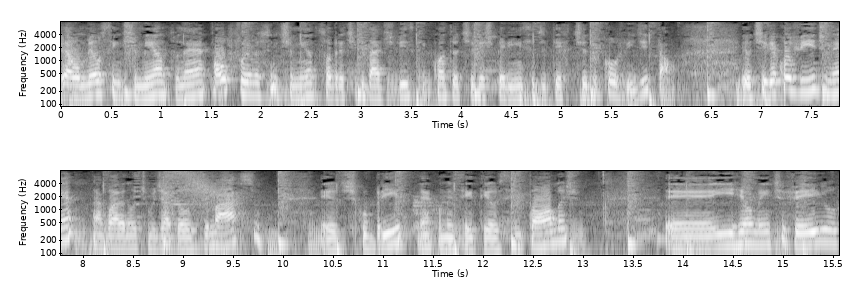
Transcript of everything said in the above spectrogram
é o meu sentimento, né? Qual foi o meu sentimento sobre atividade física enquanto eu tive a experiência de ter tido Covid e tal. Eu tive a Covid, né? Agora no último dia 12 de março. Eu descobri, né? Comecei a ter os sintomas. É, e realmente veio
